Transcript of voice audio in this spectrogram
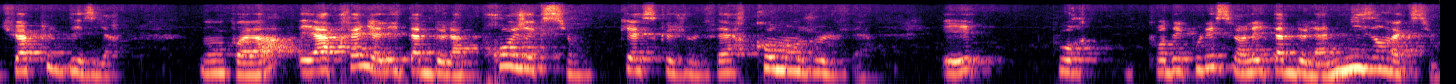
tu as plus de désir. Donc voilà. Et après, il y a l'étape de la projection. Qu'est-ce que je veux faire? Comment je veux le faire? Et pour, pour découler sur l'étape de la mise en action.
